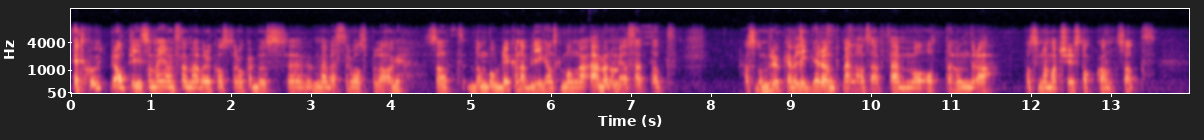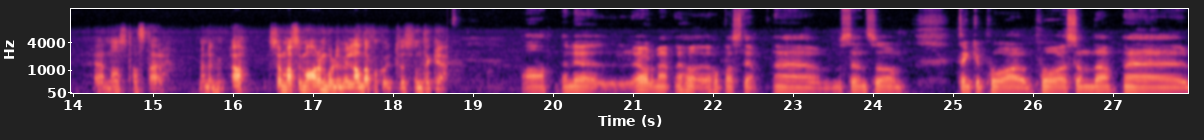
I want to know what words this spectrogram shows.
ett sjukt bra pris om man jämför med vad det kostar att åka buss eh, med Västeråsbolag. Så att de borde kunna bli ganska många, även om jag har sett att alltså de brukar väl ligga runt mellan så 5 och 800 på sina matcher i Stockholm. Så att eh, någonstans där. Men det, ja, summa summarum borde vi landa på 7000 tycker jag. Ja, jag håller med. Jag hoppas det. Eh, sen så tänker på, på söndag. Eh,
